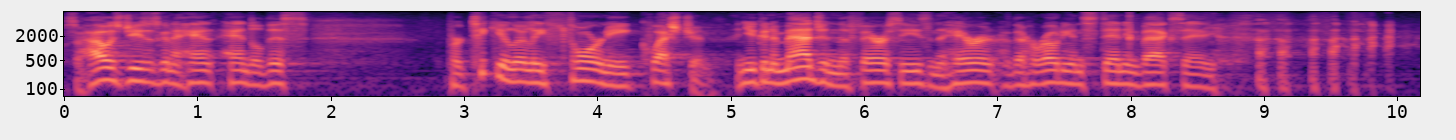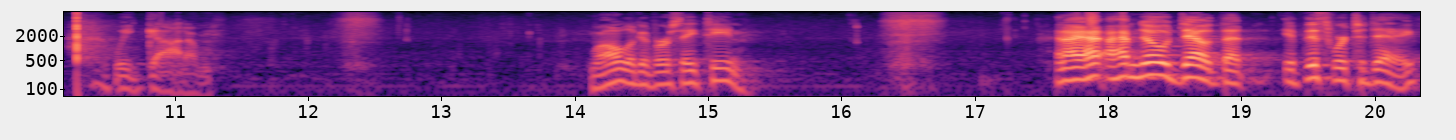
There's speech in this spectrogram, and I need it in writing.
So, how is Jesus going to ha- handle this particularly thorny question? And you can imagine the Pharisees and the, the Herodians standing back saying, We got him. Well, look at verse 18. And I, ha- I have no doubt that if this were today,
